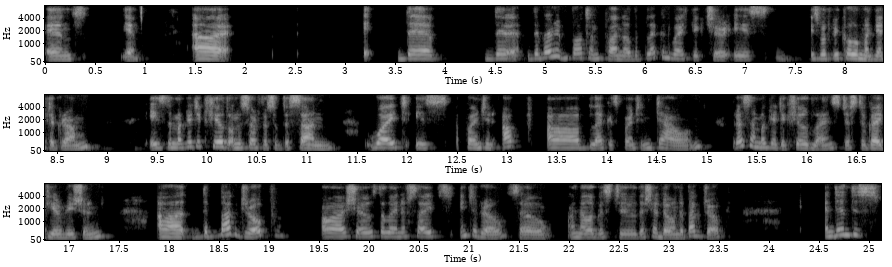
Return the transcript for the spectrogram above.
and yeah, uh, the the the very bottom panel, the black and white picture is is what we call a magnetogram. Is the magnetic field on the surface of the sun. White is pointing up, uh, black is pointing down. There are some magnetic field lines just to guide your vision. Uh, the backdrop uh, shows the line of sight integral, so analogous to the shadow on the backdrop. And then this,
